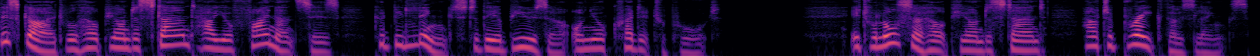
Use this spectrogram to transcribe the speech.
this guide will help you understand how your finances could be linked to the abuser on your credit report. It will also help you understand how to break those links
